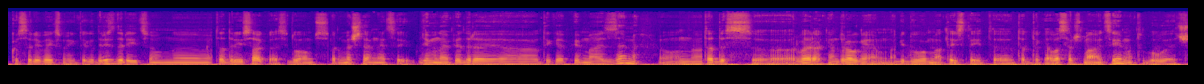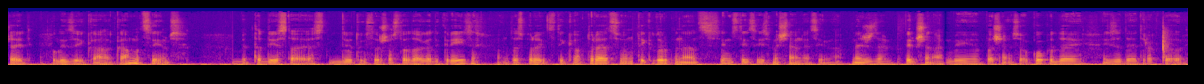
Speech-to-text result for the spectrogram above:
Kas arī veiksmīgi tagad ir izdarīts, un uh, tad arī sākās domas par mežsaimniecību. Ģimenei piederēja uh, tikai piemājas zeme, un uh, tad es uh, ar vairākiem draugiem biju doma attīstīt uh, tā vasaras māju ciematu, būvēt šeit līdzīgi kā kamatciems. Bet tad iestājās 2008. gada krīze, un tas projekts tika apturēts un tika turpināts investīcijas mežsaimniecībā. Meža zemes pirkšanā bija pašiem savu kukudēju, izadēja traktori,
